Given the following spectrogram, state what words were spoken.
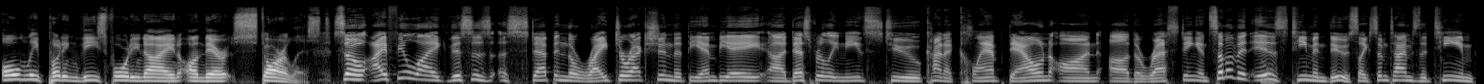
only putting these 49 on their star list. So I feel like this is a step in the right direction that the NBA uh, desperately needs to kind of clamp down on uh, the resting. And some of it is yeah. team induced. Like sometimes the team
